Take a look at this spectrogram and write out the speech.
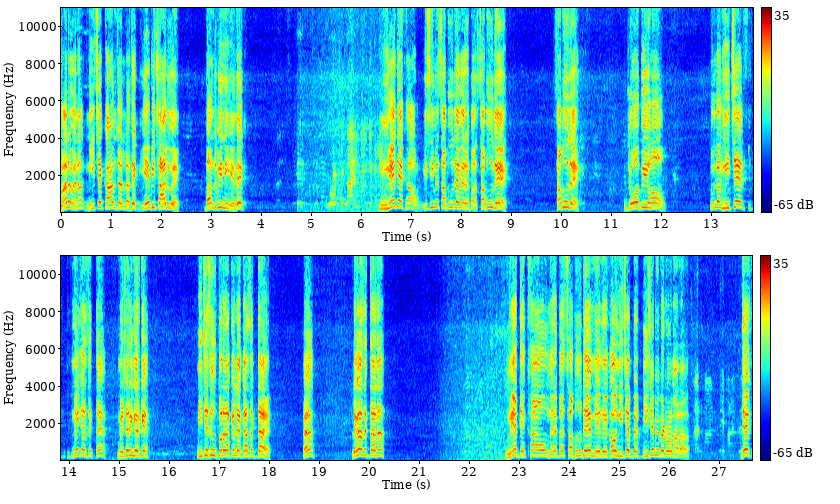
मालूम है ना, नीचे काम चल रहा है। देख, ये भी चालू है, बंद भी नहीं है, देख। मैं देखा हूँ, इसी में सबूत है मेरे पास, सबूत है। सबूत है जो भी हो तुम लोग नीचे नहीं कर सकते मेजरिंग करके नीचे से ऊपर आके लगा सकता है हैं लगा सकता है ना मैं देखा हूँ मेरे पास सबूत है मैं देखा हूँ नीचे पे- नीचे भी पेट्रोल मारा था देख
